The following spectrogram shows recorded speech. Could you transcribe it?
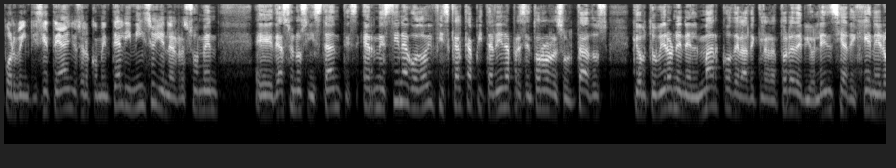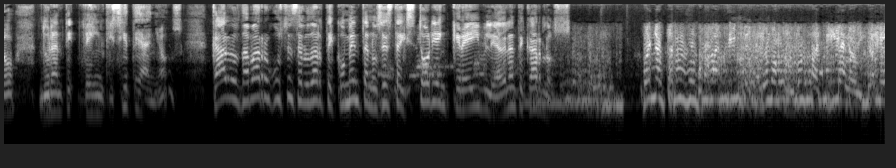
por 27 años. Se lo comenté al inicio y en el resumen eh, de hace unos instantes. Ernestina Godoy, fiscal capitalina, presentó los resultados que obtuvieron en el marco de la Declaratoria de Violencia de Género durante 27 años. Carlos Navarro, gusto en saludarte. Coméntanos esta historia increíble. Adelante, Carlos. Buenas tardes, Martín. Te saludo gusto aquí al auditorio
